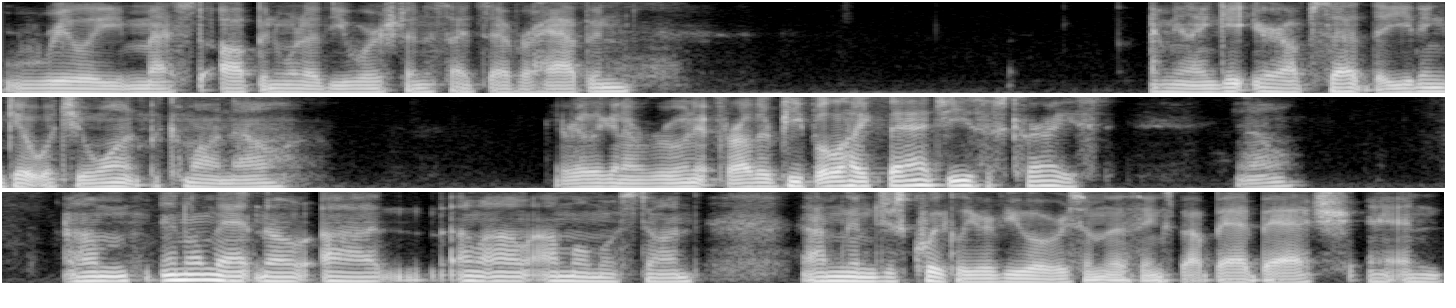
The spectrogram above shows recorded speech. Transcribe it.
really messed up and one of the worst genocides to ever happen. I mean, I get you're upset that you didn't get what you want, but come on now. You're really gonna ruin it for other people like that? Jesus Christ. You know? Um, and on that note, uh, I'm, I'm almost done. I'm going to just quickly review over some of the things about Bad Batch and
